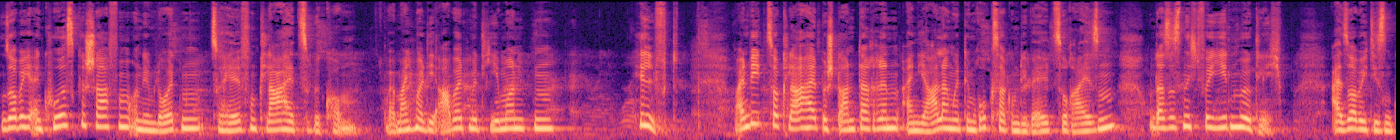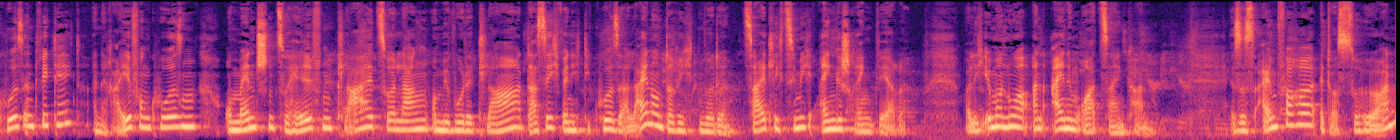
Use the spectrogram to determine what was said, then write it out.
Und so habe ich einen Kurs geschaffen, um den Leuten zu helfen, Klarheit zu bekommen. Weil manchmal die Arbeit mit jemandem hilft. Mein Weg zur Klarheit bestand darin, ein Jahr lang mit dem Rucksack um die Welt zu reisen. Und das ist nicht für jeden möglich. Also habe ich diesen Kurs entwickelt, eine Reihe von Kursen, um Menschen zu helfen, Klarheit zu erlangen. Und mir wurde klar, dass ich, wenn ich die Kurse allein unterrichten würde, zeitlich ziemlich eingeschränkt wäre, weil ich immer nur an einem Ort sein kann. Es ist einfacher, etwas zu hören,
